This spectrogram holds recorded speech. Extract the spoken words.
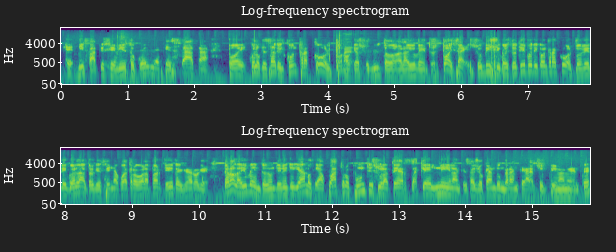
e di fatti si è visto quella che è stata poi quello che è stato il contraccolpo no, eh. che ha subito la Juventus. Poi sai, subisci questo tipo di contraccolpo, vedi quell'altro che segna 4 gol a partita, è chiaro che... Però la Juventus non dimentichiamo che ha 4 punti sulla terza, che è il Milan che sta giocando un gran calcio ultimamente,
